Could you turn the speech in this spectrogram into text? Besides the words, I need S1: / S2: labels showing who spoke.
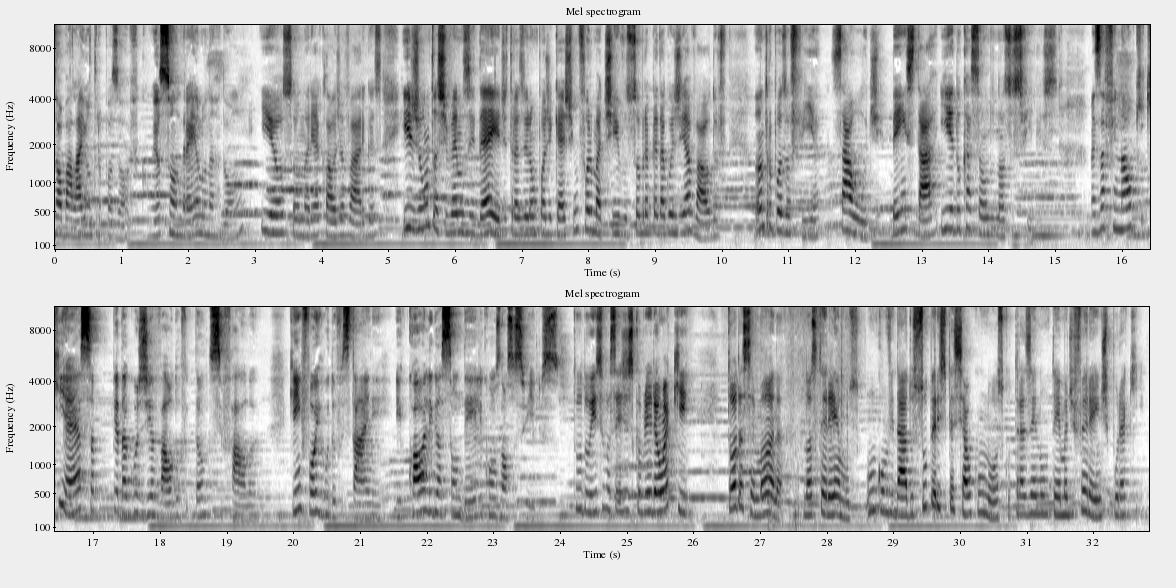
S1: Bem-vindos ao Balaio Antroposófico. Eu sou Andréia Lunardon.
S2: E eu sou Maria Cláudia Vargas. E juntas tivemos ideia de trazer um podcast informativo sobre a pedagogia Waldorf, antroposofia, saúde, bem-estar e educação dos nossos filhos.
S1: Mas afinal, o que é essa pedagogia Waldorf que tanto se fala? Quem foi Rudolf Steiner e qual a ligação dele com os nossos filhos?
S2: Tudo isso vocês descobrirão aqui. Toda semana nós teremos um convidado super especial conosco trazendo um tema diferente por aqui.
